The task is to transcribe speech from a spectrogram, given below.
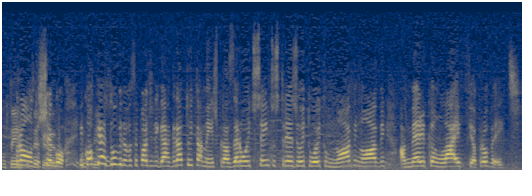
não tem Pronto, não tem chegou. E Muito qualquer simples. dúvida você pode ligar gratuitamente para 0800 138899 American Life. Aproveite.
